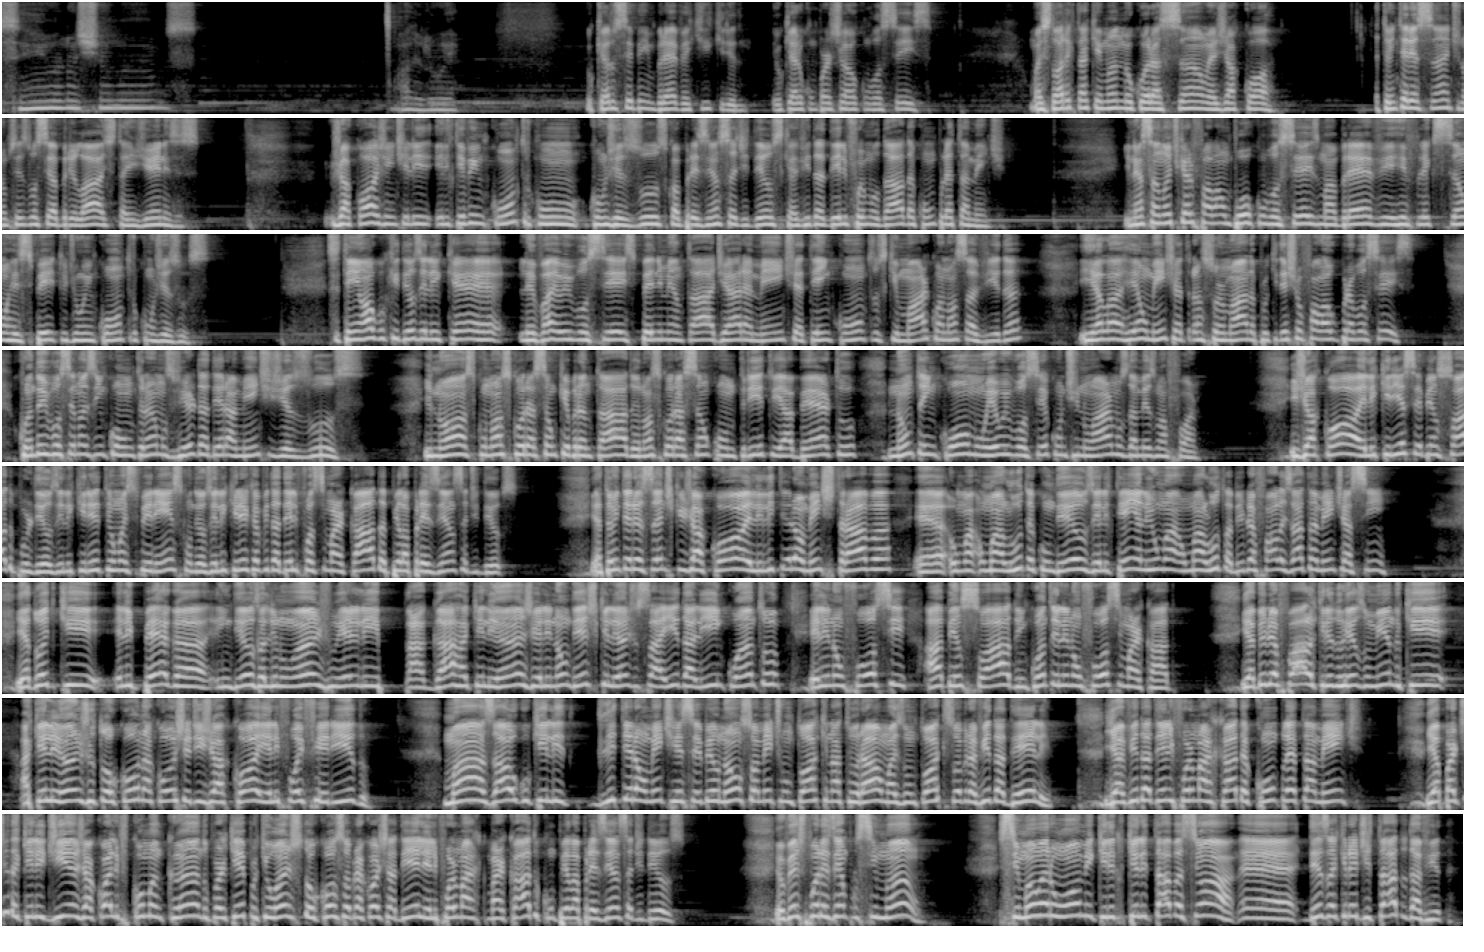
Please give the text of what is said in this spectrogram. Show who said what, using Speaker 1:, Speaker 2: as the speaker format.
Speaker 1: Senhor, nós chamamos. Aleluia. Eu quero ser bem breve aqui, querido. Eu quero compartilhar com vocês uma história que está queimando meu coração. É Jacó. É tão interessante, não precisa você abrir lá, está em Gênesis. Jacó, gente, ele, ele teve um encontro com, com Jesus, com a presença de Deus, que a vida dele foi mudada completamente. E nessa noite quero falar um pouco com vocês, uma breve reflexão a respeito de um encontro com Jesus. Se tem algo que Deus ele quer levar eu e você a experimentar diariamente, é ter encontros que marcam a nossa vida e ela realmente é transformada, porque deixa eu falar algo para vocês. Quando eu e você nós encontramos verdadeiramente Jesus, e nós, com o nosso coração quebrantado, nosso coração contrito e aberto, não tem como eu e você continuarmos da mesma forma. E Jacó, ele queria ser abençoado por Deus, ele queria ter uma experiência com Deus, ele queria que a vida dele fosse marcada pela presença de Deus. E é tão interessante que Jacó, ele literalmente trava é, uma, uma luta com Deus, ele tem ali uma, uma luta, a Bíblia fala exatamente assim. E é doido que ele pega em Deus ali no anjo, ele agarra aquele anjo, ele não deixa aquele anjo sair dali enquanto ele não fosse abençoado, enquanto ele não fosse marcado. E a Bíblia fala, querido, resumindo, que aquele anjo tocou na coxa de Jacó e ele foi ferido. Mas algo que ele literalmente recebeu não somente um toque natural, mas um toque sobre a vida dele. E a vida dele foi marcada completamente. E a partir daquele dia, Jacó ele ficou mancando, por quê? Porque o anjo tocou sobre a coxa dele, ele foi marcado com, pela presença de Deus. Eu vejo, por exemplo, Simão. Simão era um homem, que ele estava assim, ó, é, desacreditado da vida.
